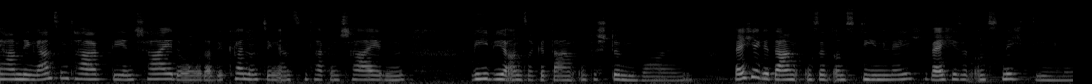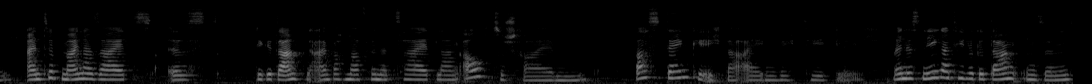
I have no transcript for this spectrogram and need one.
Wir haben den ganzen Tag die Entscheidung oder wir können uns den ganzen Tag entscheiden, wie wir unsere Gedanken bestimmen wollen. Welche Gedanken sind uns dienlich, welche sind uns nicht dienlich? Ein Tipp meinerseits ist, die Gedanken einfach mal für eine Zeit lang aufzuschreiben. Was denke ich da eigentlich täglich? Wenn es negative Gedanken sind,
